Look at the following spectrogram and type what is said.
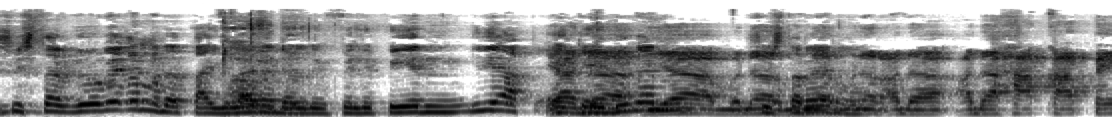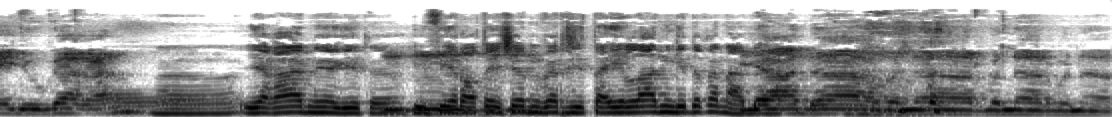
sister groupnya kan ada Thailand ada di Filipina ini Ya AKB ada, kan ya benar sisternya benar benar ada ada HKT juga kan. Nah, ya kan ya gitu. TV rotation versi Thailand gitu kan ada. Iya ada, benar benar benar.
